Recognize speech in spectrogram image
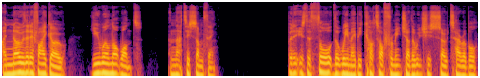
I know that if I go, you will not want, and that is something. But it is the thought that we may be cut off from each other which is so terrible,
